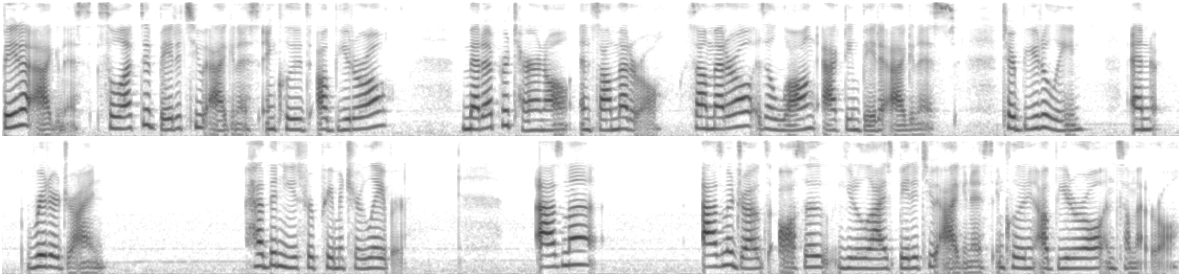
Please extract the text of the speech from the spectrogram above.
Beta agonists. Selective beta 2 agonists includes albuterol, metaproterenol, and salmeterol. Salmeterol is a long-acting beta agonist. Terbutaline and ritodrine have been used for premature labor. Asthma asthma drugs also utilize beta 2 agonists including albuterol and salmeterol.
